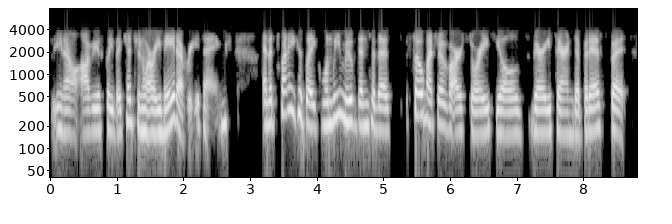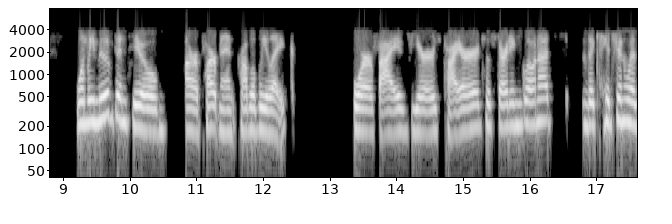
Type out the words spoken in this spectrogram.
you know, obviously the kitchen where we made everything. And it's funny because, like, when we moved into this, so much of our story feels very serendipitous. But when we moved into our apartment, probably like four or five years prior to starting Glonuts, the kitchen was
